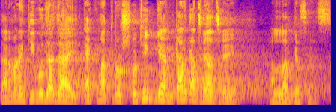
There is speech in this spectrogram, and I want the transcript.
তার মানে কি বোঝা যায়? একমাত্র সঠিক জ্ঞান কার কাছে আছে? আল্লাহর কাছে আছে।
